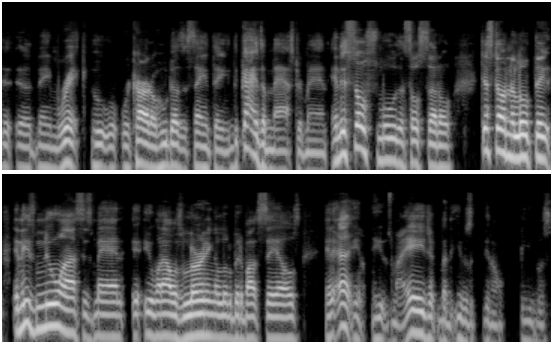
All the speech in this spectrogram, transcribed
uh, named Rick, who Ricardo, who does the same thing. The guy is a master, man, and it's so smooth and so subtle. Just on the little thing and these nuances, man. It, it, when I was learning a little bit about sales, and uh, you know, he was my age, but he was, you know, he was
